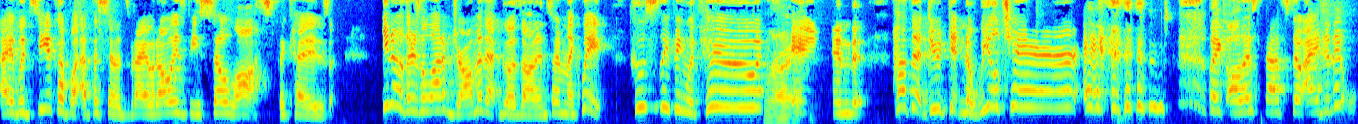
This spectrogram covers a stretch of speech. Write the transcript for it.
I would see a couple episodes, but I would always be so lost because you know there's a lot of drama that goes on, and so I'm like, wait, who's sleeping with who? Right. And, and how'd that dude get in a wheelchair? And like all this stuff. So I didn't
